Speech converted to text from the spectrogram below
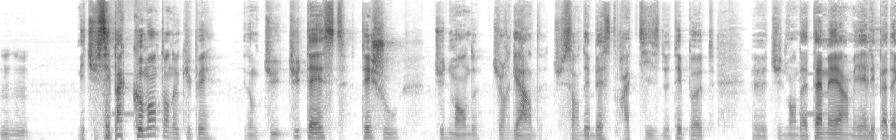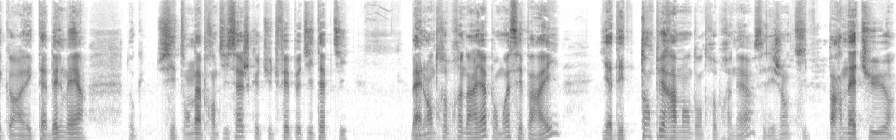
Mais tu sais pas comment t'en occuper. Donc tu, tu testes, t'échoues, tu demandes, tu regardes, tu sors des best practices de tes potes, euh, tu demandes à ta mère, mais elle est pas d'accord avec ta belle-mère. Donc c'est ton apprentissage que tu te fais petit à petit. Ben, L'entrepreneuriat, pour moi, c'est pareil. Il y a des tempéraments d'entrepreneurs. C'est des gens qui, par nature,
